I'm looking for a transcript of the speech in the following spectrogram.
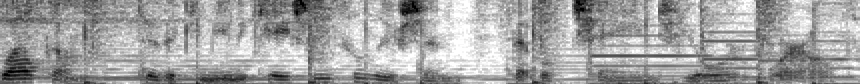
Welcome to the communication solution that will change your world.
